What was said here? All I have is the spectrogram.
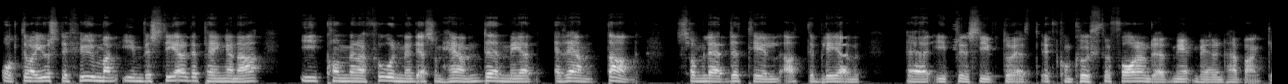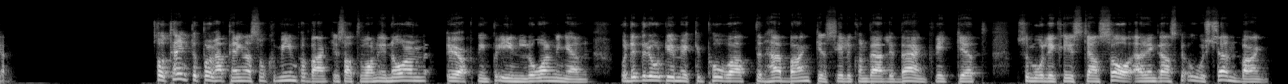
Och det var just det hur man investerade pengarna i kombination med det som hände med räntan som ledde till att det blev eh, i princip då ett, ett konkursförfarande med, med den här banken. Så tänk då på de här pengarna som kom in på banken så att det var en enorm ökning på inlåningen. Och det berodde ju mycket på att den här banken, Silicon Valley Bank, vilket som Olle Christian sa är en ganska okänd bank.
